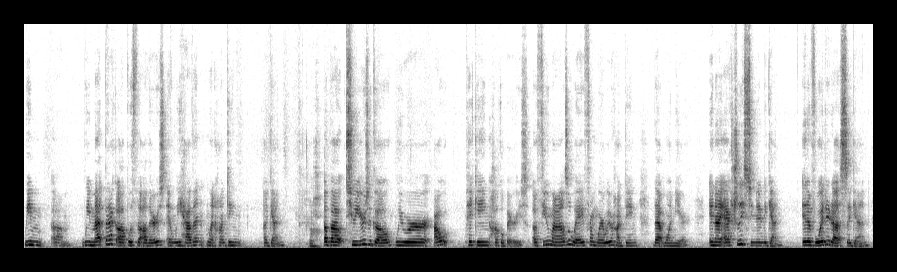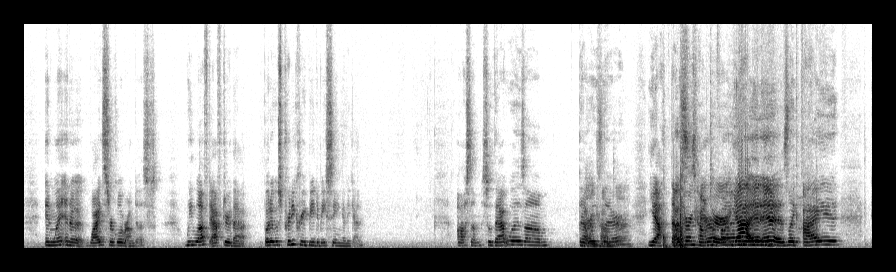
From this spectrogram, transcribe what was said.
We um, we met back up with the others, and we haven't went hunting again. Ugh. About two years ago, we were out picking huckleberries a few miles away from where we were hunting that one year, and I actually seen it again. It avoided us again and went in a wide circle around us. We left after that, but it was pretty creepy to be seeing it again. Awesome. So that was um that Their was encounter. yeah, that That's was her encounter. terrifying. Yeah, it is. Like I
